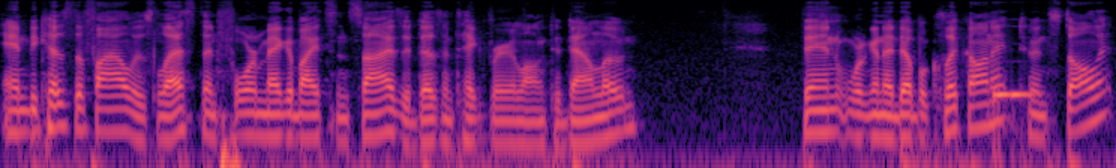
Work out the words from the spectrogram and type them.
And because the file is less than 4 megabytes in size, it doesn't take very long to download. Then we're going to double click on it to install it.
